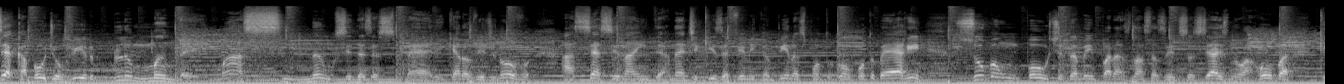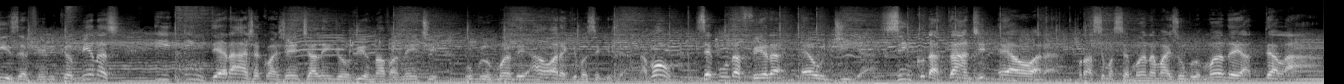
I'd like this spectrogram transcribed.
Você acabou de ouvir Blue Monday, mas não se desespere. Quer ouvir de novo? Acesse na internet kissfmcampinas.com.br, suba um post também para as nossas redes sociais no arroba e interaja com a gente, além de ouvir novamente o Blue Monday a hora que você quiser, tá bom? Segunda-feira é o dia, 5 da tarde é a hora. Próxima semana mais um Blue Monday, até lá!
